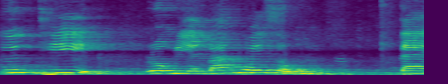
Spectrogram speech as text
ขึ้นที่โรงเรียนบ้านห้วยสูง แต่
